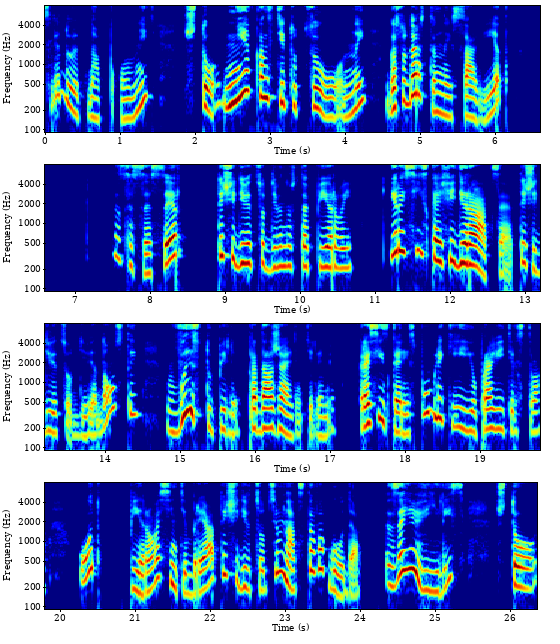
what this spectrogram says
следует напомнить, что неконституционный Государственный совет СССР 1991 и Российская Федерация 1990 выступили продолжателями Российской Республики и ее правительства от 1 сентября 1917 года. Заявились, что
